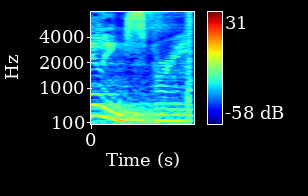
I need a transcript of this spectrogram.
Killing spree.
